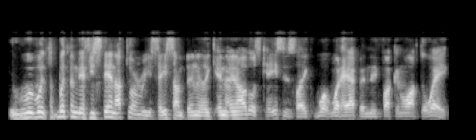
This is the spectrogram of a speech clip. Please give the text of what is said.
with with them, if you stand up to them or you say something, like in, in all those cases, like what what happened, they fucking walked away.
